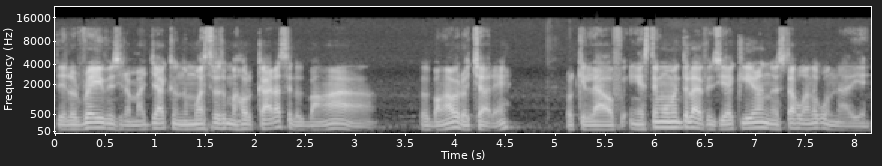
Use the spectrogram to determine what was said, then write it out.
de los Ravens y Lamar Jackson no muestra su mejor cara, se los van a, los van a abrochar, ¿eh? porque la, en este momento la defensiva de Cleveland no está jugando con nadie.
